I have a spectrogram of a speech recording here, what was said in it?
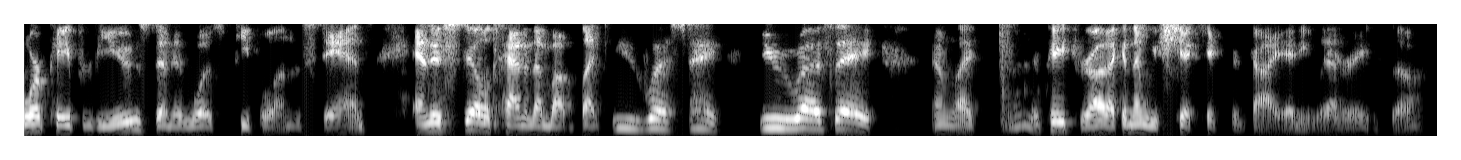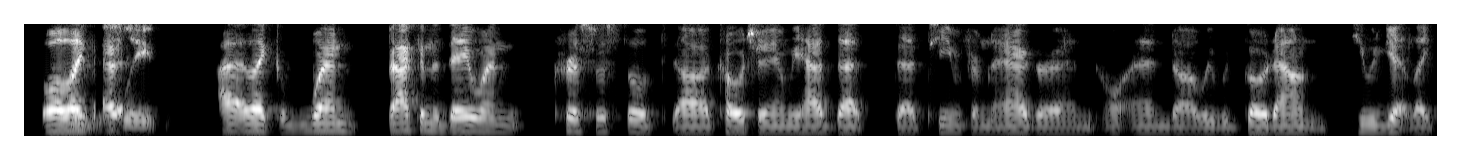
more pay per views than there was people on the stands, and there's still 10 of them up like USA, USA. And I'm like, "Oh, they're patriotic, and then we shit kick the guy anyway, Yeah. right? So Well, like I. I like when back in the day when Chris was still uh, coaching and we had that that team from Niagara and and uh, we would go down. He would get like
